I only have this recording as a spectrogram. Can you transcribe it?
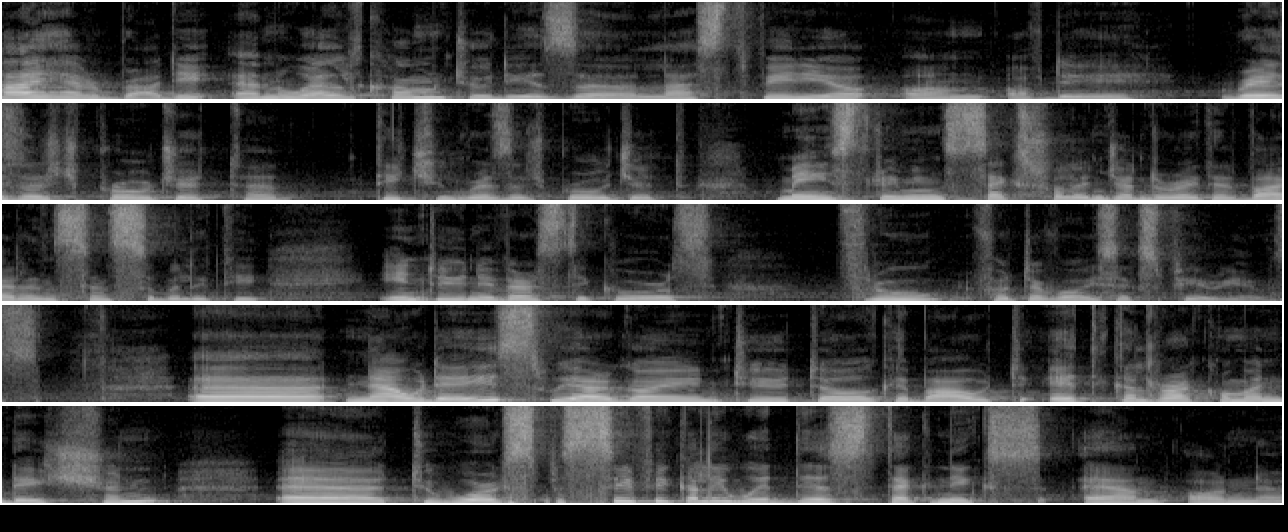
Hi everybody and welcome to this uh, last video on, of the research project, uh, teaching research project, mainstreaming sexual and gender-related violence sensibility into university course through photo voice experience. Uh, nowadays we are going to talk about ethical recommendation uh, to work specifically with these techniques and on uh,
